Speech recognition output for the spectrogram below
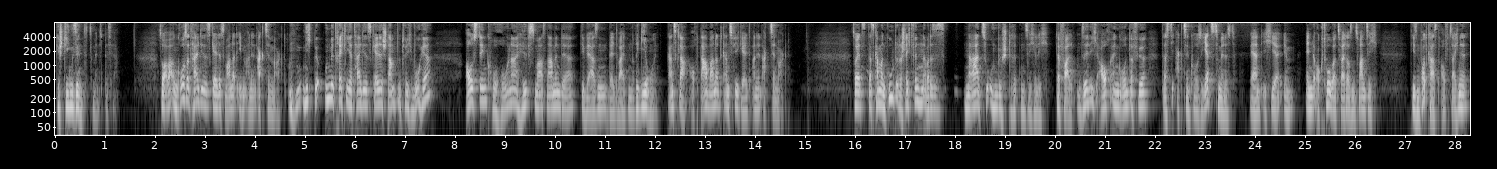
gestiegen sind, zumindest bisher. So, aber ein großer Teil dieses Geldes wandert eben an den Aktienmarkt. Und ein nicht unbeträchtlicher Teil dieses Geldes stammt natürlich woher? Aus den Corona-Hilfsmaßnahmen der diversen weltweiten Regierungen. Ganz klar, auch da wandert ganz viel Geld an den Aktienmarkt. So, jetzt, das kann man gut oder schlecht finden, aber das ist nahezu unbestritten sicherlich der Fall. Und sicherlich auch ein Grund dafür, dass die Aktienkurse jetzt zumindest, während ich hier im Ende Oktober 2020 diesen Podcast aufzeichne,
